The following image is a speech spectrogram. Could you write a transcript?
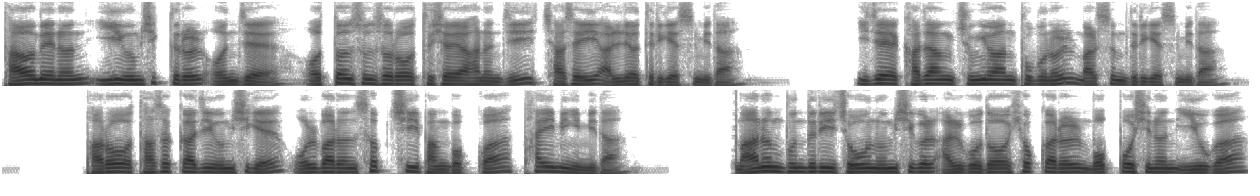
다음에는 이 음식들을 언제, 어떤 순서로 드셔야 하는지 자세히 알려드리겠습니다. 이제 가장 중요한 부분을 말씀드리겠습니다. 바로 다섯 가지 음식의 올바른 섭취 방법과 타이밍입니다. 많은 분들이 좋은 음식을 알고도 효과를 못 보시는 이유가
